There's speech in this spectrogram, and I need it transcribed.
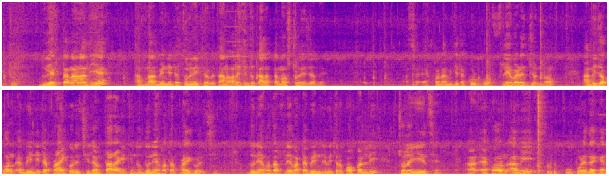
একটু। দুই একটা নাড়া দিয়ে আপনার ভেন্ডিটা তুলে নিতে হবে, তা নাহলে কিন্তু কালারটা নষ্ট হয়ে যাবে। আচ্ছা এখন আমি যেটা করব ফ্লেভারের জন্য, আমি যখন ভেন্ডিটা ফ্রাই করেছিলাম, তার আগে কিন্তু ধনিয়া পাতা ফ্রাই করেছি। ধনিয়া পাতার ফ্লেভারটা ভেন্ডির ভিতরে প্রপারলি চলে গিয়েছে। আর এখন আমি উপরে দেখেন,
